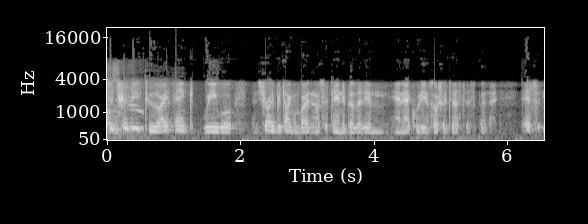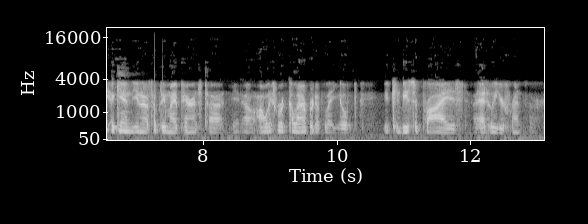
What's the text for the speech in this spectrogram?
To tribute to, I think we will, and shortly be talking about you know sustainability and, and equity and social justice. But it's again, you know, something my parents taught. You know, always work collaboratively. You'll you can be surprised at who your friends are.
